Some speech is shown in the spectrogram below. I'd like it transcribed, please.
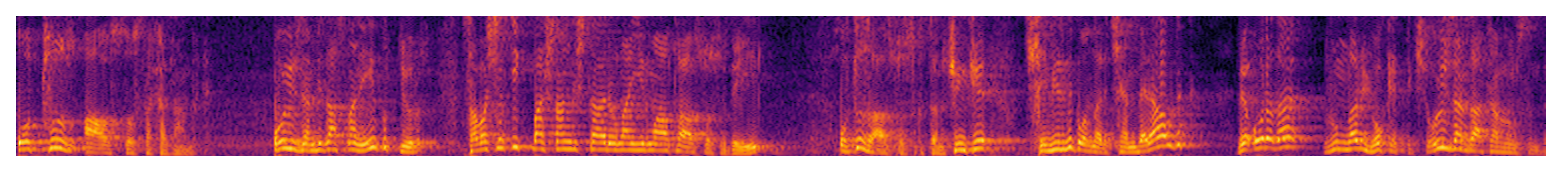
30 Ağustos'ta kazandık. O yüzden biz aslında neyi kutluyoruz? Savaşın ilk başlangıç tarihi olan 26 Ağustos'u değil, 30 Ağustos kutlanıyor. Çünkü çevirdik onları, çembere aldık ve orada Rumları yok ettik işte. O yüzden zaten Rum sındı.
